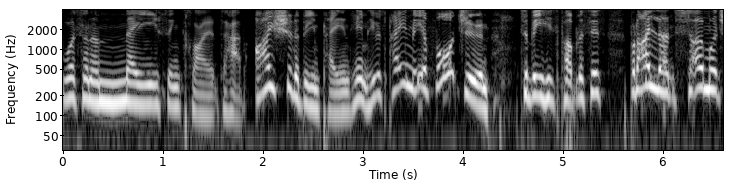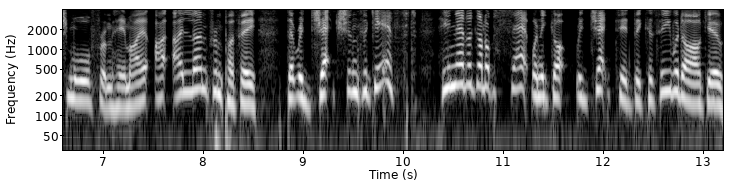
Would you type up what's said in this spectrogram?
was an amazing client to have. I should have been paying him. He was paying me a fortune to be his publicist, but I learned so much more from him. I, I, I learned from Puffy that rejection's a gift. He never got upset when he got rejected because he would argue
